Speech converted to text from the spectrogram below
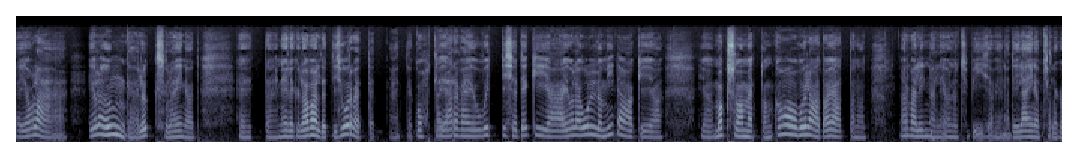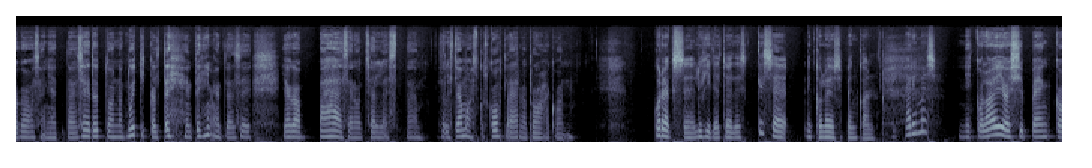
ei ole, ei ole õnge lõksu läinud. et äh, neile küll avaldati survet, et näete, Kohtla-Järve ju võttis ja tegi ja ei ole hullu midagi ja ja Maksuamet on ka võlad ajatanud. Narva linnal ei olnud see piisav ja nad ei läinud sellega kaasa, nii et äh, seetõttu on nad nutikalt te teinud ja see, ja ka pääsenud sellest, äh, sellest jamast, kus Kohtla-Järve praegu on. korraks lühidalt öeldes, kes see Nikolai Ossipenko on? ärimees? Nikolai Ossipenko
